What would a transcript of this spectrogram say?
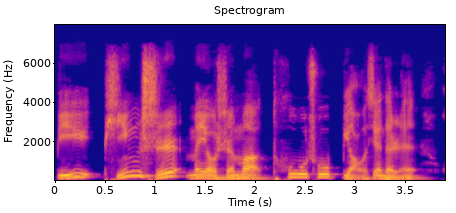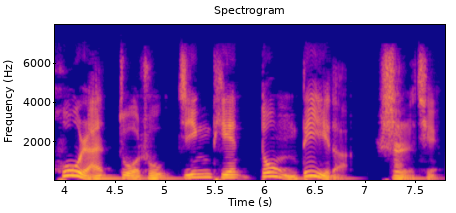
比喻平时没有什么突出表现的人，忽然做出惊天动地的事情。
